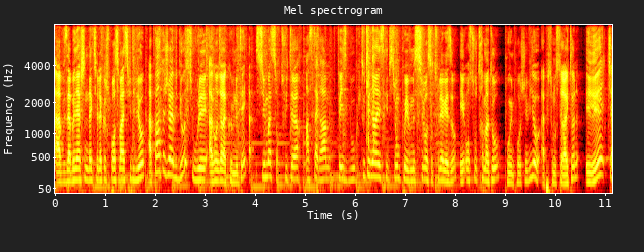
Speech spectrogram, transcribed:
à vous abonner à la chaîne, d'activer la cloche pour recevoir la suite des vidéos, à partager la vidéo si vous voulez agrandir la communauté. Suivez-moi sur Twitter, Instagram, Facebook, tout est dans la description. Vous pouvez me suivre sur tous les réseaux et on se retrouve très bientôt pour une prochaine vidéo. A plus mon et ciao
